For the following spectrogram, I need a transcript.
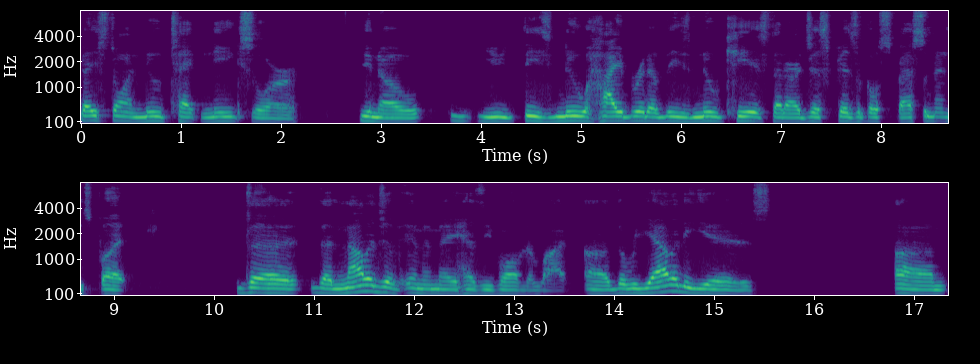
based on new techniques or you know, you these new hybrid of these new kids that are just physical specimens, but the the knowledge of MMA has evolved a lot. Uh, the reality is, um,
